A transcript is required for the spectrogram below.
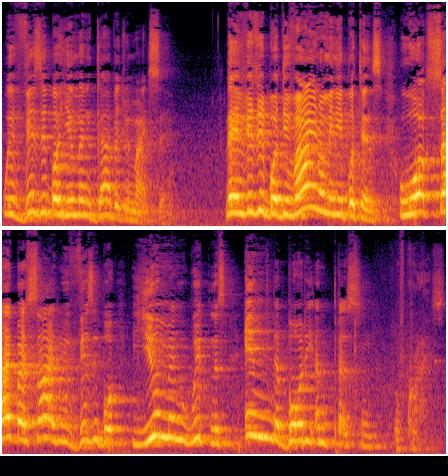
with visible human garbage, we might say. The invisible divine omnipotence walks side by side with visible human weakness in the body and person of Christ.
